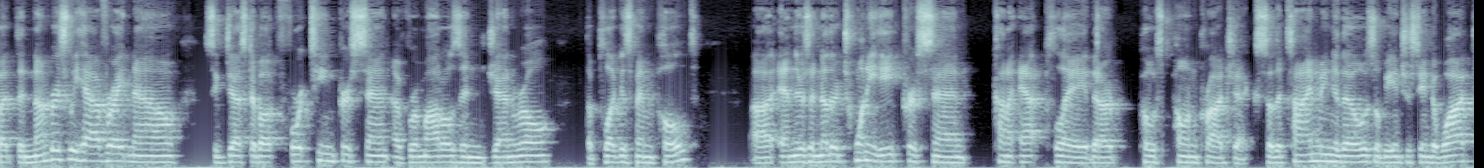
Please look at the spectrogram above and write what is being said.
But the numbers we have right now suggest about 14% of remodels in general, the plug has been pulled. Uh, and there's another 28% kind of at play that are postponed projects. So the timing of those will be interesting to watch.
